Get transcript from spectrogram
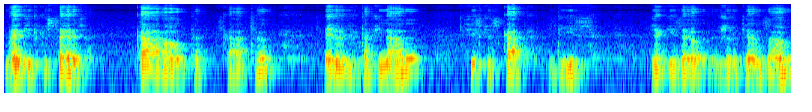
28 plus 16, 44, et le résultat final, 6 plus 4, 10, j'ai qui 0, je retiens 1.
